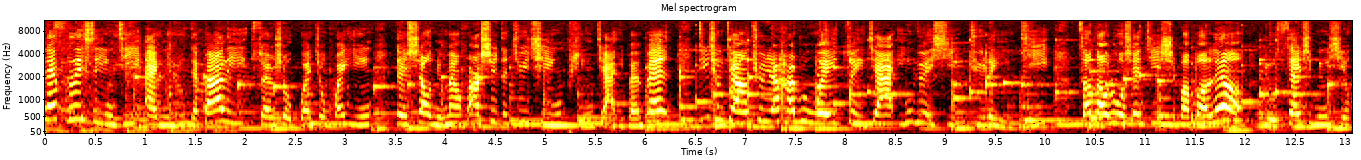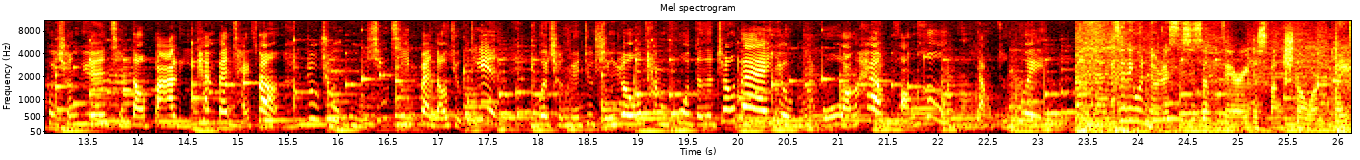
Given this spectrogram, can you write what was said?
Netflix 影集《艾蜜莉在巴黎》虽然受观众欢迎，但少女漫画式的剧情评价一般般。金球奖却让它入围最佳音乐喜剧类影集， 遭到《洛杉矶时报》爆料，有三十名协会成员曾到巴黎探班采访，入住五星级半岛酒店。一位成员就形容他们获得的招待有如国王和皇后一样尊贵。Has anyone noticed this is a very dysfunctional workplace?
